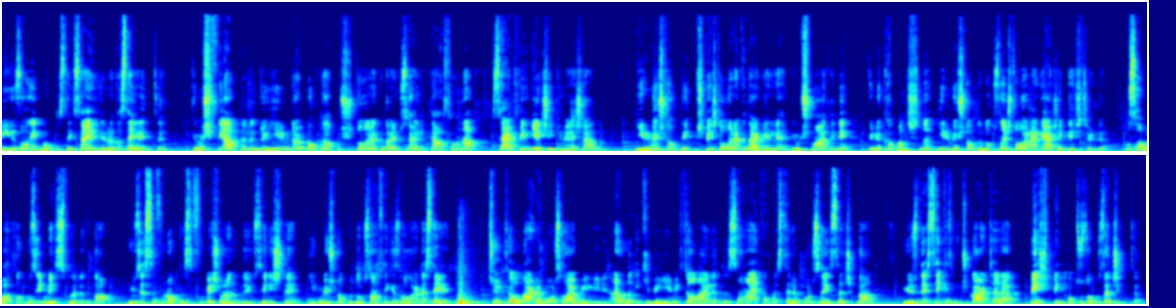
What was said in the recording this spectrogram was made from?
1117.87 lirada seyretti. Gümüş fiyatları dün 24.63 dolara kadar yükseldikten sonra sert bir geri çekilme yaşandı. 23.75 dolara kadar gerileyen gümüş madeni günün kapanışını 23.93 dolardan gerçekleştirdi. Bu sabah 9.25 sularında %0.05 oranında yükselişle 23.98 dolarda seyretti. Türkiye Odalar ve Borsalar Birliği'nin Aralık 2022'de onayladığı sanayi kapasite raporu sayısı açıklandı. %8,5 artarak 5039'a çıktı.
